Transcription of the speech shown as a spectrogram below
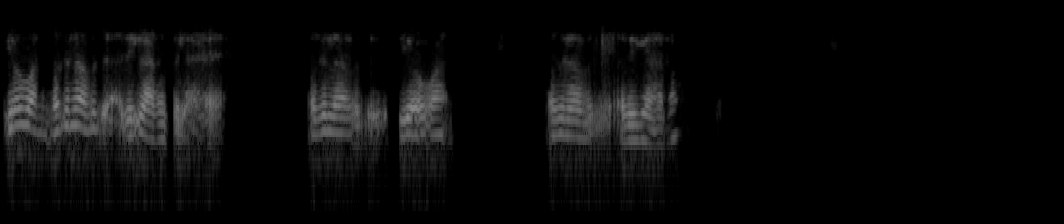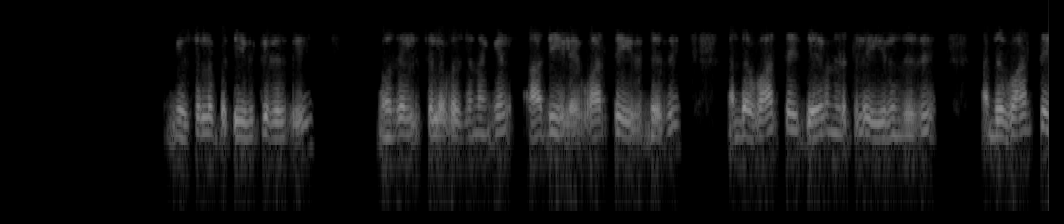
யோவான் முதலாவது அதிகாரத்துல முதலாவது யோவான் முதலாவது அதிகாரம். இங்க சொல்லப்பட்டு இருக்கிறது முதல் சில வசனங்கள் ஆதியிலே வார்த்தை இருந்தது. அந்த வார்த்தை தேவனிடத்துல இருந்தது. அந்த வார்த்தை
